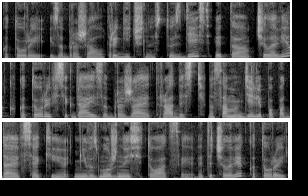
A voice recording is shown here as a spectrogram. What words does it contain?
который изображал трагичность, то здесь это человек, который всегда изображает радость, на самом деле попадая в всякие невозможные ситуации. Это человек, который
